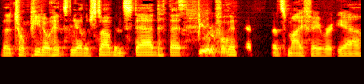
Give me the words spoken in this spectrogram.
the torpedo hits the other sub instead. That, Beautiful. that that's my favorite. Yeah.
